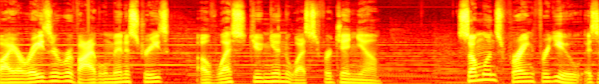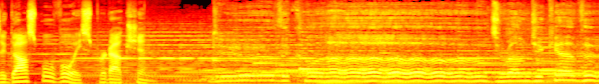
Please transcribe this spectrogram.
by Razor Revival Ministries of West Union, West Virginia. Someone's Praying for You is a gospel voice production. Do the clouds round you gather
